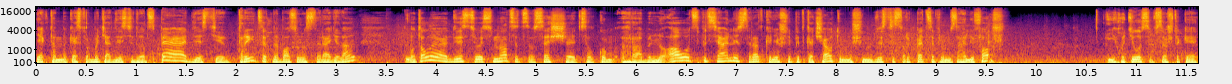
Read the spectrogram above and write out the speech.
як там якесь пробиття 225, 230 на базовому снаряді, да? От, але 218 це все ще цілком грабельно. А от спеціальний снаряд, звісно, підкачав, тому що ну, 245 це прям взагалі фарш. І хотілося все ж таки,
